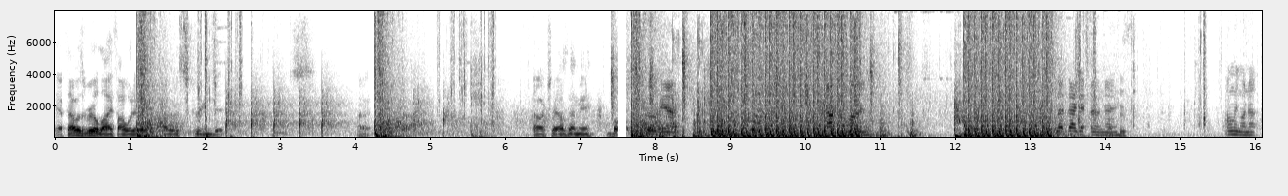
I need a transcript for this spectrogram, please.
yeah, if that was real life, I would have I would have screamed it. Alright. Oh shit, that was at me. Bo- Oh yeah. Knocked one. Let that guy. Oh Knock nice. two. Only one up.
